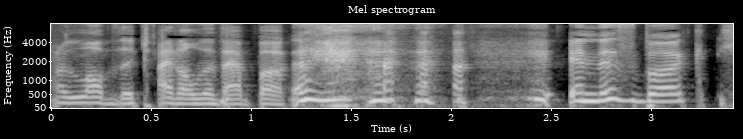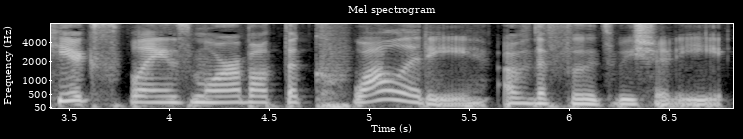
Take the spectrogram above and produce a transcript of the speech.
I love the title of that book. In this book, he explains more about the quality of the foods we should eat.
